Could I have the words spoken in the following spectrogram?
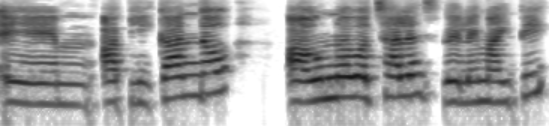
em, aplicando a un nuevo challenge del MIT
